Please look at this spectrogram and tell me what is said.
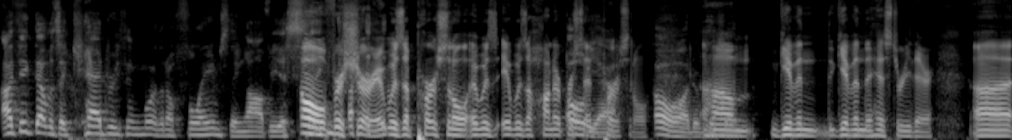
I think that was a Kadri thing more than a Flames thing. Obviously. oh, for sure, it was a personal. It was it was a hundred percent yeah. personal. Oh, 100%. Um, given given the history there, uh,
